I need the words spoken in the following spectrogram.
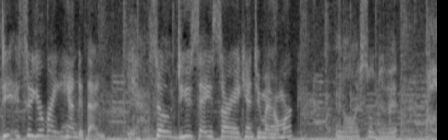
do- So you're right-handed then. Yeah. So do you say sorry I can't do my homework? No, I still do it.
